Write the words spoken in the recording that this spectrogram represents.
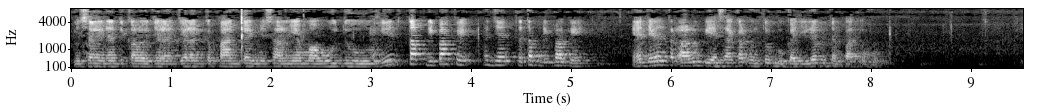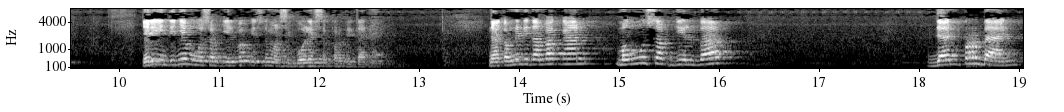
misalnya nanti kalau jalan-jalan ke pantai misalnya mau wudhu, ini tetap dipakai aja, tetap dipakai. Ya, jangan terlalu biasakan untuk buka jilbab di tempat umum. Jadi intinya mengusap jilbab itu masih boleh seperti tadi. Nah kemudian ditambahkan mengusap jilbab dan perban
